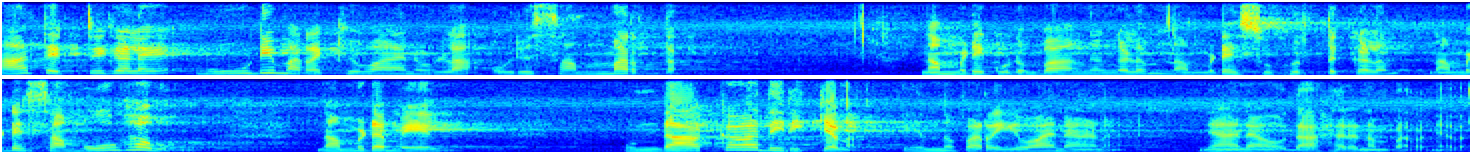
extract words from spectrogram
ആ തെറ്റുകളെ മൂടി മറയ്ക്കുവാനുള്ള ഒരു സമ്മർദ്ദം നമ്മുടെ കുടുംബാംഗങ്ങളും നമ്മുടെ സുഹൃത്തുക്കളും നമ്മുടെ സമൂഹവും നമ്മുടെ മേൽ ഉണ്ടാക്കാതിരിക്കണം എന്ന് പറയുവാനാണ് ഞാൻ ആ ഉദാഹരണം പറഞ്ഞത്.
